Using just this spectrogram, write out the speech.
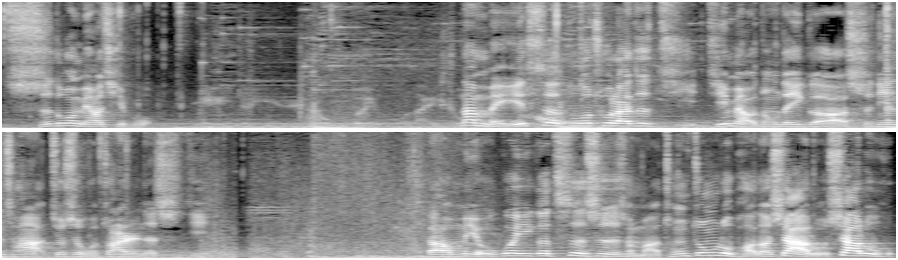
十多秒起步。那每一次多出来这几几秒钟的一个时间差，就是我抓人的时机。然后？我们有过一个次是什么？从中路跑到下路，下路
